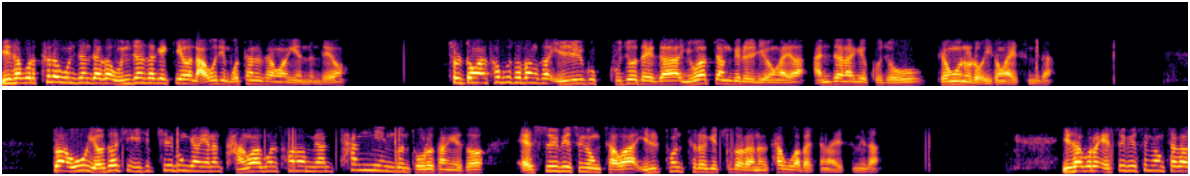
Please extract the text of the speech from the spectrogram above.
이 사고로 트럭 운전자가 운전석에 끼어 나오지 못하는 상황이었는데요. 출동한 서부소방서 119 구조대가 유압 장비를 이용하여 안전하게 구조 후 병원으로 이송하였습니다. 또한 오후 6시 27분경에는 강화군 선원면 창리 인근 도로상에서 SUV 승용차와 1톤 트럭이 추돌하는 사고가 발생하였습니다. 이 사고로 SUV 승용차가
